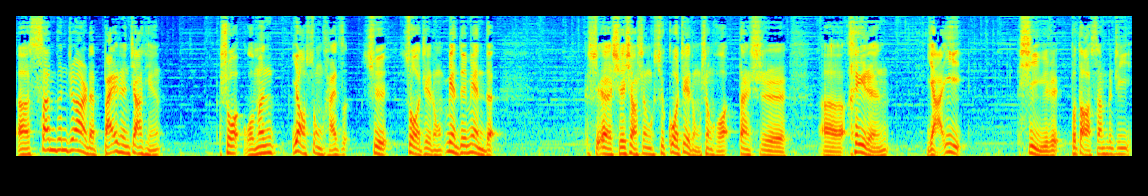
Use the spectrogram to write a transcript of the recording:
呃，三分之二的白人家庭说我们要送孩子去做这种面对面的学学校生活，去过这种生活，但是呃黑人、亚裔、细语不到三分之一，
